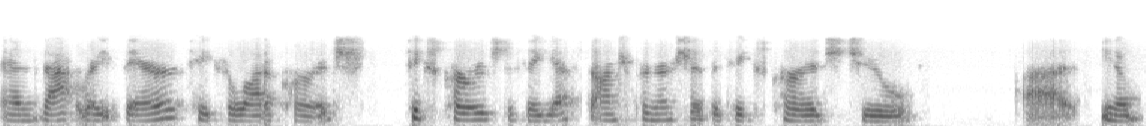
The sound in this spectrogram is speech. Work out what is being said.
And that right there takes a lot of courage. It takes courage to say yes to entrepreneurship. It takes courage to, uh, you know,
